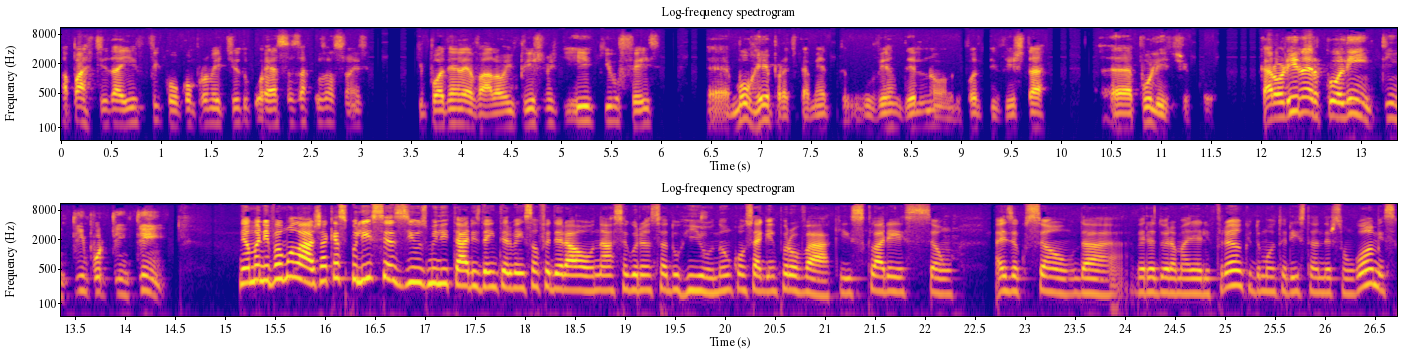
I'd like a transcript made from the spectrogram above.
a partir daí ficou comprometido com essas acusações que podem levá-lo ao impeachment e que o fez é, morrer praticamente o governo dele no, do ponto de vista é, político. Carolina Ercolim, tintim por tintim. Neumani, vamos lá. Já que as polícias e os militares da intervenção federal na segurança do Rio não conseguem provar que esclareçam a execução da vereadora Marielle Franco e do motorista Anderson Gomes,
